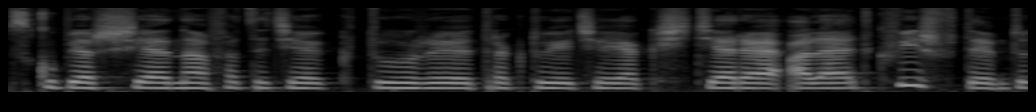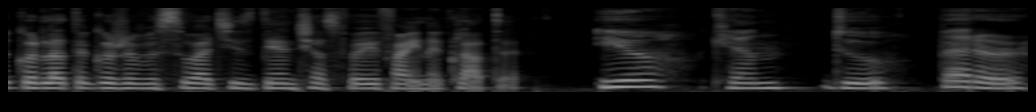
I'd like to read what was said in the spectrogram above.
skupiasz się na facecie, który traktuje cię jak ścierę, ale tkwisz w tym tylko dlatego, że wysyła ci zdjęcia swojej fajnej klaty. You can do better.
